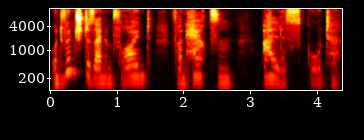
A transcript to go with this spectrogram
und wünschte seinem Freund von Herzen alles Gute.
